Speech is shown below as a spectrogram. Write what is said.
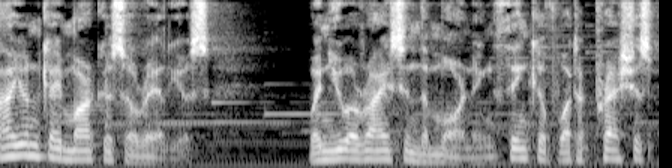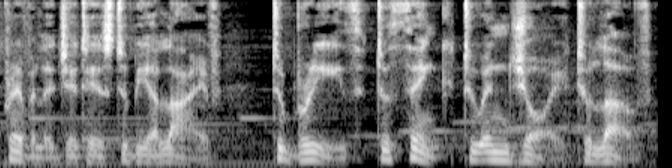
Hayon kay Marcus Aurelius, When you arise in the morning, think of what a precious privilege it is to be alive, to breathe, to think, to enjoy, to love.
